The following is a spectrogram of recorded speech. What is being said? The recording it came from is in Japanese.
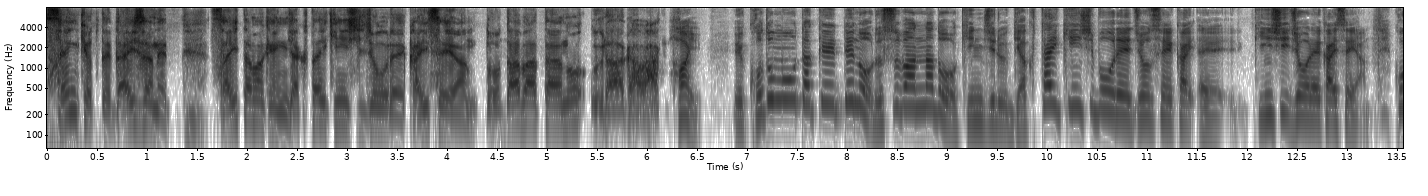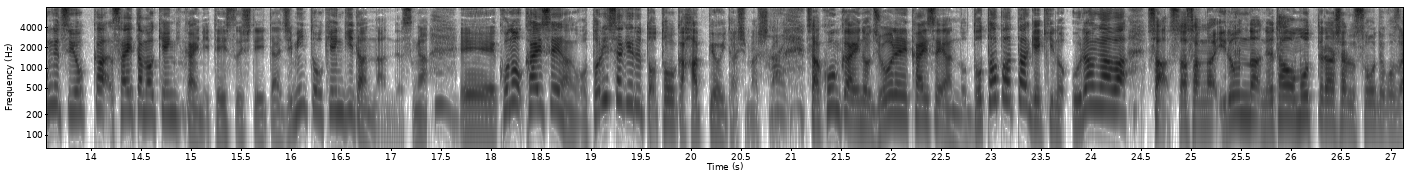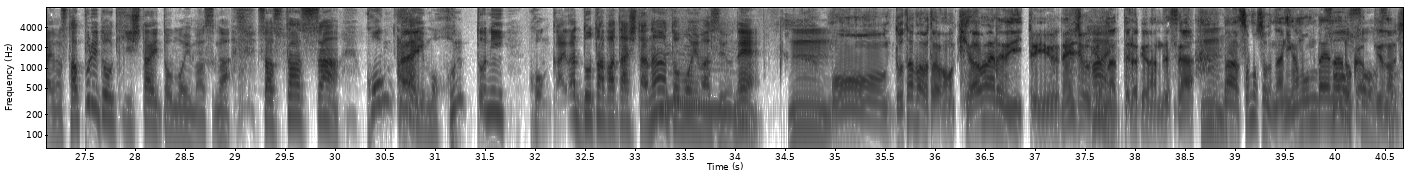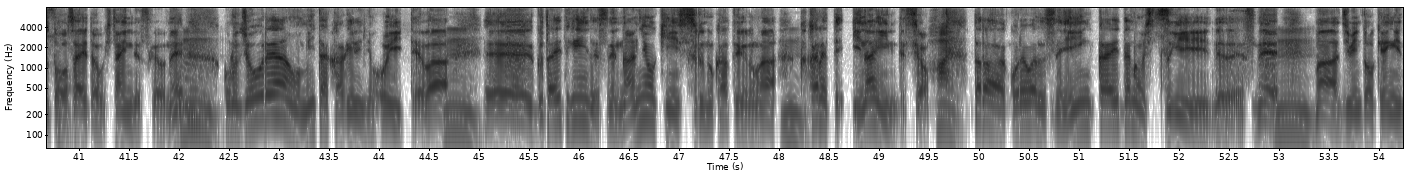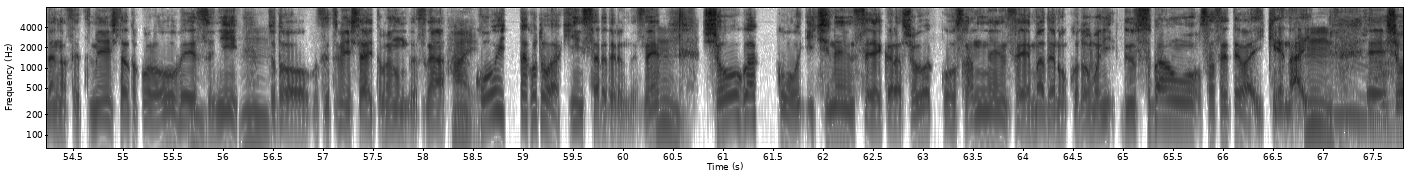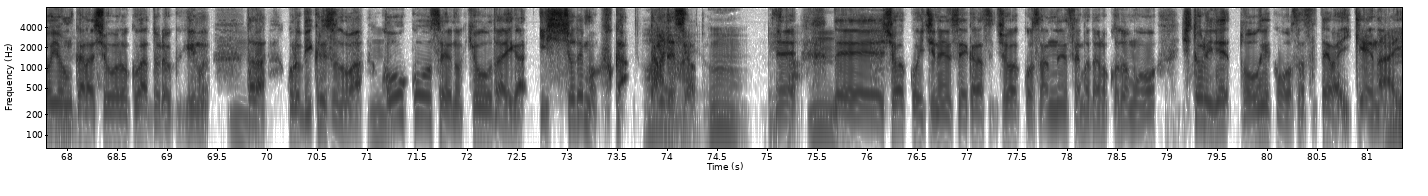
選挙って大事だね、埼玉県虐待禁止条例改正案ドタバタの裏側。はいえ子どもだけでの留守番などを禁じる虐待禁止法令条例改、えー、禁止条例改正案。今月4日埼玉県議会に提出していた自民党県議団なんですが、えー、この改正案を取り下げると10日発表いたしました、はい、さあ今回の条例改正案のドタバタ劇の裏側さあ須田さんがいろんなネタを持ってらっしゃるそうでございます。たっぷりとお聞きしたいと思いますがさあ須田さん今回も本当に、今回はドタバタしたなと思いますよね。うん、もうドタバタも極まれりというね状況になってるわけなんですが、はい。うん、まあそもそも何が問題なのかっていうのをちょっと押さえておきたいんですけどね、この条例案を見た限りにおいては、うん、えー、具体的にですね何を禁止するのかというのが書かれていないんですよ。はい、ただこれはですね委員会での質疑でですね、まあ自民党県議団が説明したところをベースにちょっとご説明したいと思うんですが、こういったことが禁止されてるんですね。小学校1年生から小学校3年生までの子どもに留守番をさせてはいけない、うん、えー、小4から小6は努力義務、うん、ただこれびっくりするのは、高校生の兄弟が一緒でも不可、ダメですよ。はい。はいでうん、で小学校1年生から小学校3年生までの子供を一人で登下校させてはいけない、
